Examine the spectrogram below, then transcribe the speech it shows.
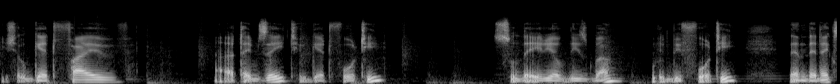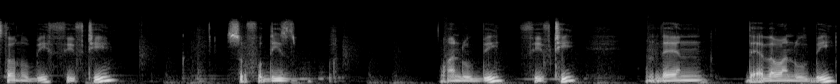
you shall get 5 uh, times 8, you get 40. So the area of this bar will be 40. Then the next one will be 50. So for this one will be 50. And then the other one will be,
